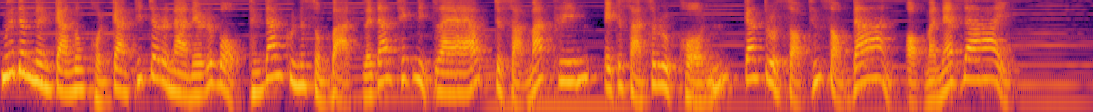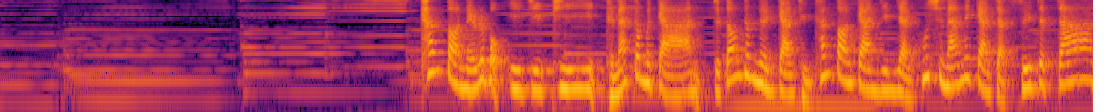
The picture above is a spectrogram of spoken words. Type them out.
เมื่อดำเนินการลงผลการพิจารณาในระบบทั้งด้านคุณสมบัติและด้านเทคนิคแล้ว จะสามารถพริ้นเอกสารสรุปผล การตรวจสอบทั้งสองด้านออกมาแนบได้ ขั้นตอนในระบบ EGP คณะกรรมการจะต้องดำเนินการถึงขั้นตอนการยืนยันผู้ชนะในการจัดซื้อจัดจ้าง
